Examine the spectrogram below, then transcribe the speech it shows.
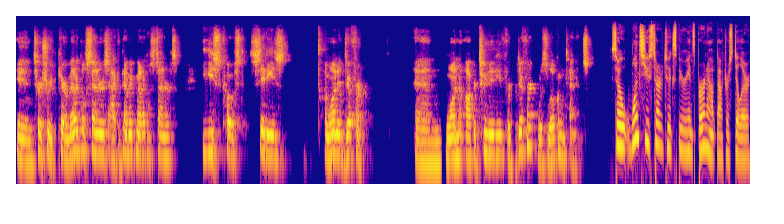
in tertiary care medical centers, academic medical centers, East Coast cities. I wanted different. And one opportunity for different was locum tenens. So, once you started to experience burnout, Dr. Stiller,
